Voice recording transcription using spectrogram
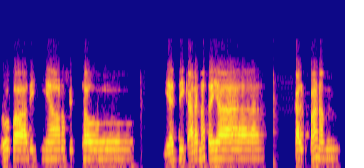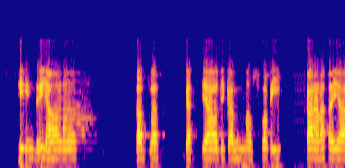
ரூபாதிஜான சித்தௌ யதி கரணதயா கல்பனம் இந்திரியான தத்வத் கத்யாதிகர்மஸ்வபி கரணதயா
